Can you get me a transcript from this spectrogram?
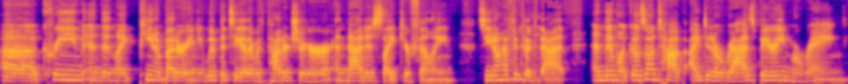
uh, cream, and then like peanut butter, and you whip it together with powdered sugar, and that is like your filling. So you don't have to cook Mm. that. And then what goes on top? I did a raspberry meringue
